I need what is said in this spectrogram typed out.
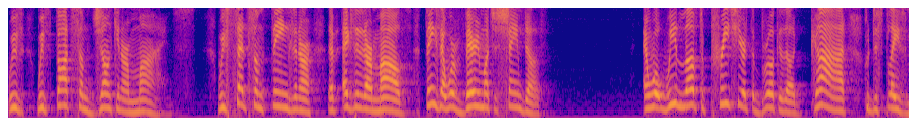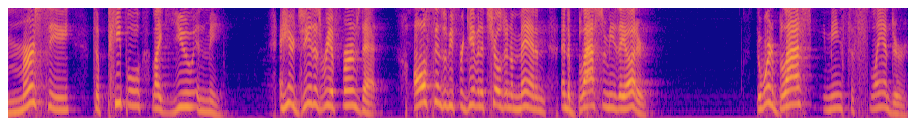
We've, we've thought some junk in our minds. We've said some things in our, that have exited our mouths, things that we're very much ashamed of. And what we love to preach here at the Brook is a God who displays mercy to people like you and me. And here Jesus reaffirms that. All sins will be forgiven to children of man and, and the blasphemies they utter. The word blasphemy means to slander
